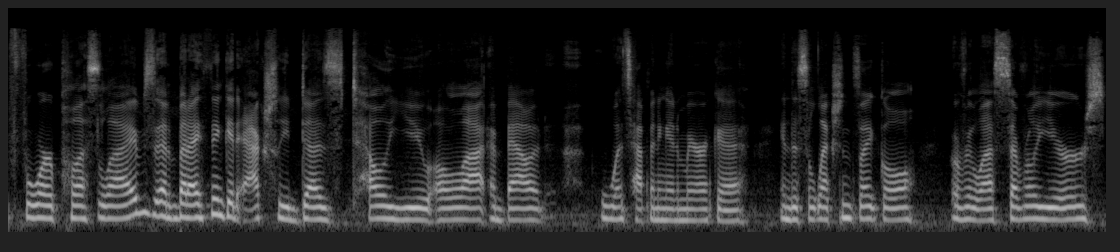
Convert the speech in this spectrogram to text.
four plus lives. But I think it actually does tell you a lot about what's happening in America in this election cycle over the last several years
